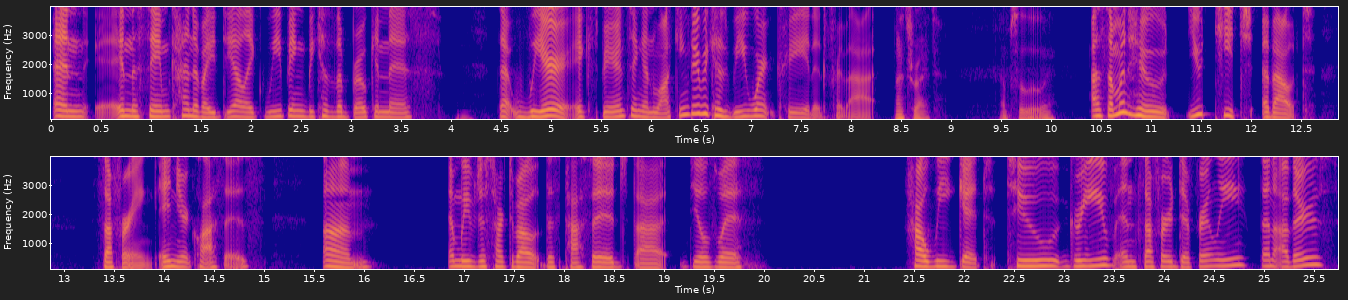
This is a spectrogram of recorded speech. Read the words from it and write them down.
and in the same kind of idea like weeping because of the brokenness mm. that we're experiencing and walking through because we weren't created for that That's right. Absolutely. as someone who you teach about suffering in your classes um and we've just talked about this passage that deals with how we get to grieve and suffer differently than others.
